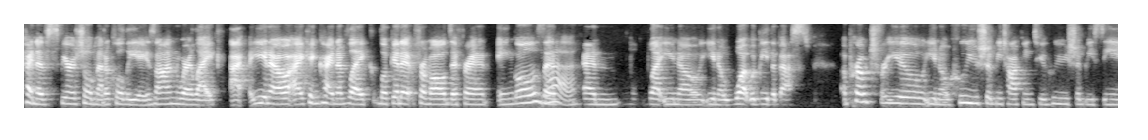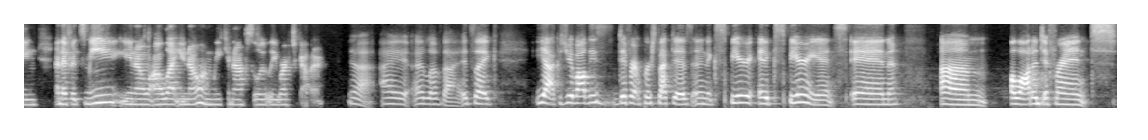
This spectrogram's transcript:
kind of spiritual medical liaison where like I you know, I can kind of like look at it from all different angles and Yeah. and let you know, you know, what would be the best approach for you, you know, who you should be talking to, who you should be seeing. And if it's me, you know, I'll let you know and we can absolutely work together. Yeah, I I love that. It's like yeah, because you have all these different perspectives and an experience an experience in um a lot of different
